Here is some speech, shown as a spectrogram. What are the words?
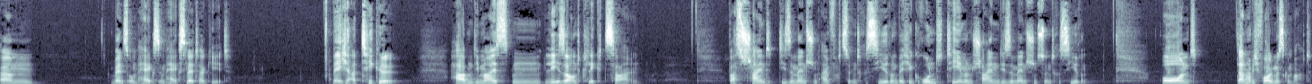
Ähm, wenn es um Hacks im Hacksletter geht? Welche Artikel haben die meisten Leser- und Klickzahlen? Was scheint diese Menschen einfach zu interessieren? Welche Grundthemen scheinen diese Menschen zu interessieren? Und dann habe ich Folgendes gemacht.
